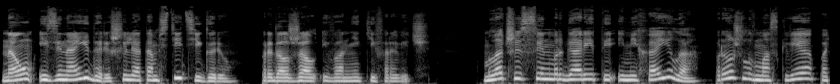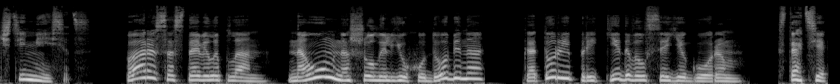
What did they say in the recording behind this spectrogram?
Наум и Зинаида решили отомстить Игорю, продолжал Иван Никифорович. Младший сын Маргариты и Михаила прожил в Москве почти месяц. Пара составила план. Наум нашел Илью Худобина, который прикидывался Егором. Кстати,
